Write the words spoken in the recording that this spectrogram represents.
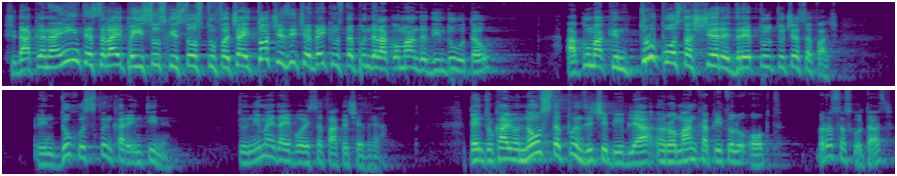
Și dacă înainte să-L ai pe Iisus Hristos, tu făceai tot ce zice vechiul stăpân de la comandă din Duhul tău, acum când trupul ăsta își cere dreptul, tu ce să faci? Prin Duhul Sfânt care e în tine, tu nu mai dai voie să facă ce vrea. Pentru că ai un nou stăpân, zice Biblia, în Roman capitolul 8. Vă rog să ascultați.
